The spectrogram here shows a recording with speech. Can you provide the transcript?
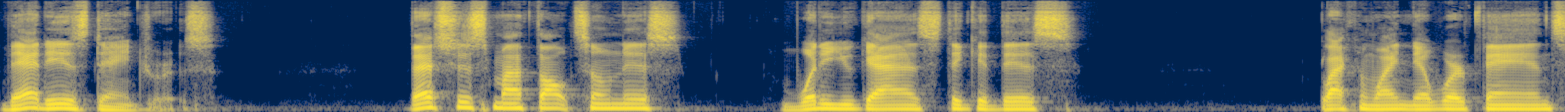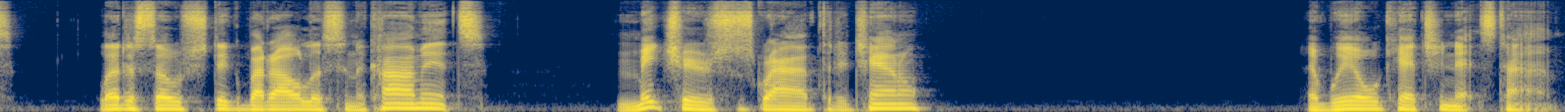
That is dangerous. That's just my thoughts on this. What do you guys think of this? Black and White Network fans, let us know what you think about all this in the comments. Make sure to subscribe to the channel. And we'll catch you next time.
